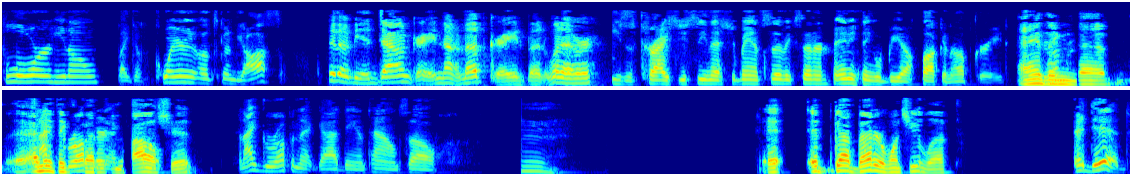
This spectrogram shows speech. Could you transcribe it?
floor, you know, like aquarium. Oh, it's gonna be awesome. It would be a downgrade, not an upgrade, but whatever. Jesus Christ, you seen that Shaban Civic Center? Anything would be a fucking upgrade. Anything that anything's grew better that. than Powell shit. And I grew up in that goddamn town, so Hmm. It it got better once you left. it did.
